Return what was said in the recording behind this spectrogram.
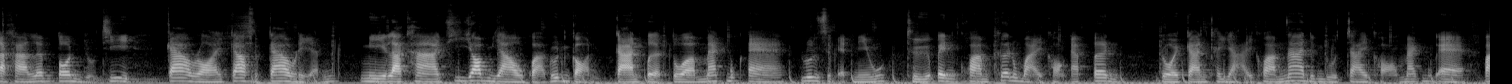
ราคาเริ่มต้นอยู่ที่ 999 เหรียญ มีราคาที่ย่อมเยาวกว่ารุ่นก่อน การเปิดตัว MacBook Air รุ่น 11 นิ้ว ถือเป็นความเคลื่อนไหวของ Apple โดยการขยายความน่าดึงดูดใจของ MacBook Air ไป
